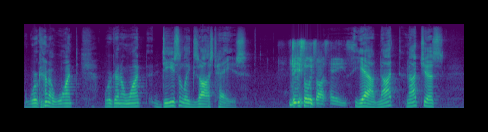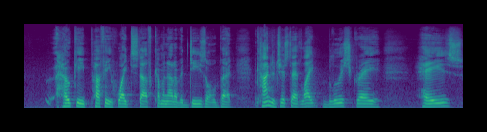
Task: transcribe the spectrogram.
we're going to want we're to want diesel exhaust haze. Diesel exhaust haze. Yeah, not not just hokey, puffy white stuff coming out of a diesel, but kind of just that light bluish gray haze.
